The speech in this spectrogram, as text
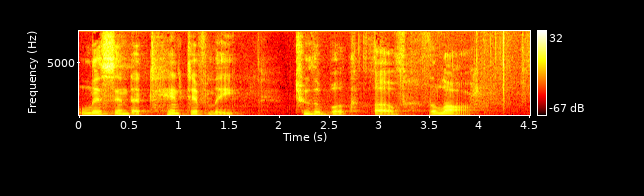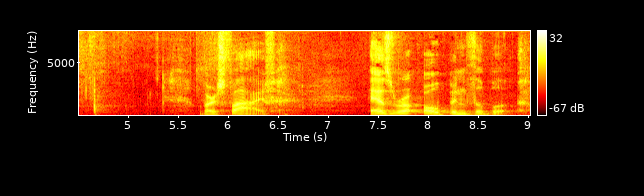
listened attentively to the book of the law. Verse 5 Ezra opened the book.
